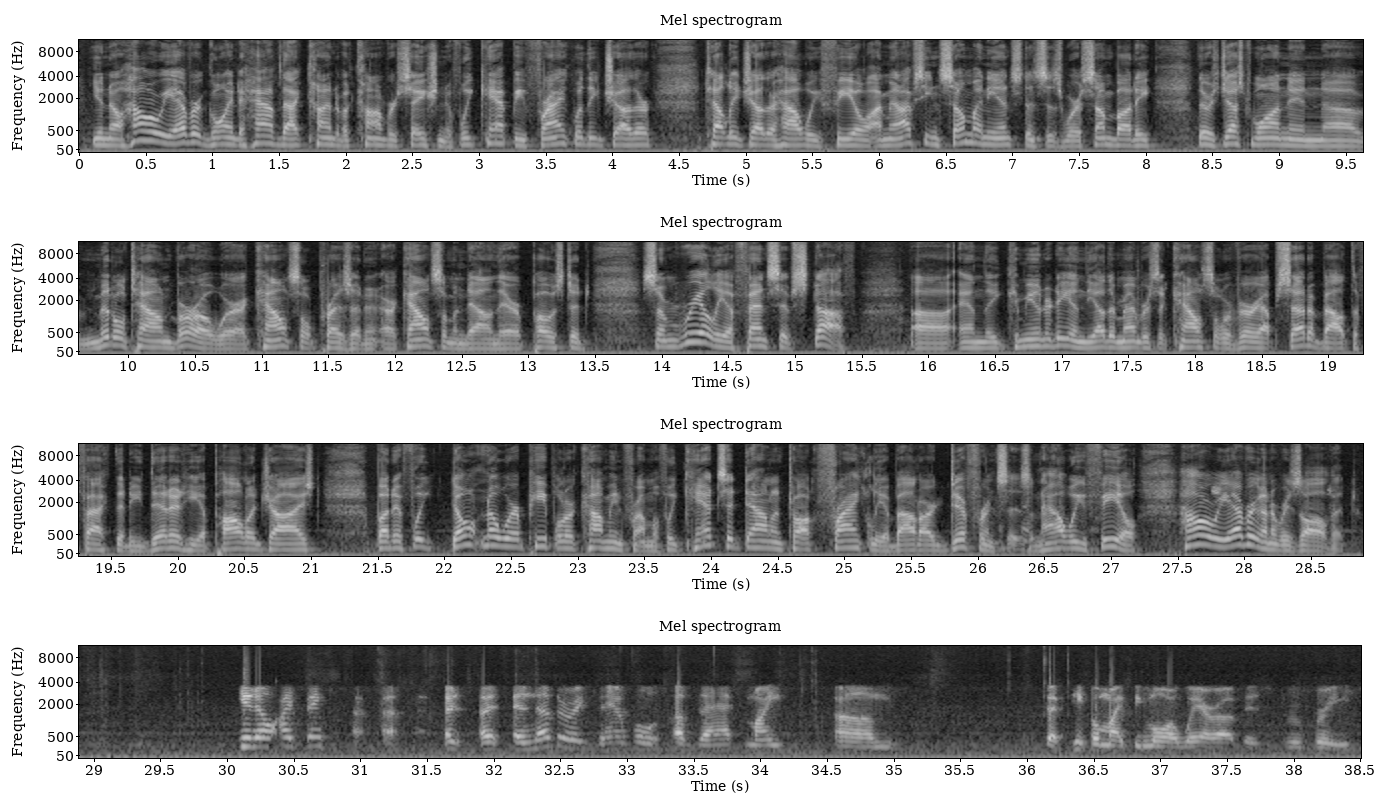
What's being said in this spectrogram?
You know, how are we ever going to have that kind of a conversation if we can't be frank with each other, tell each other how we feel? I mean, I've seen so many instances where somebody, there's just one in uh, Middletown Borough where a council president or councilman down there posted some really offensive stuff, uh, and the community and the other members of council were very upset about the fact that he did it. He apologized, but if we don't know where people are coming from, if we can't sit down and talk frankly about our differences and how we feel, how are we ever going to resolve it? You know, I think uh, uh, another example of that might um, that people might be more aware of is Drew Brees.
